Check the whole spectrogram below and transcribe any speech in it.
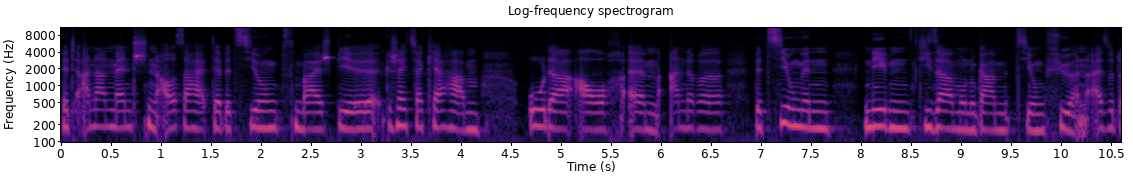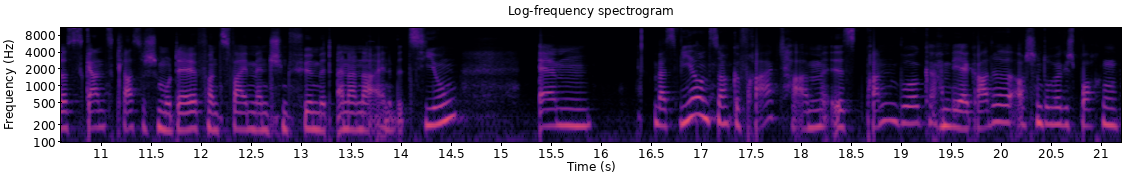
mit anderen Menschen außerhalb der Beziehung zum Beispiel Geschlechtsverkehr haben oder auch ähm, andere Beziehungen neben dieser monogamen Beziehung führen. Also das ganz klassische Modell von zwei Menschen führen miteinander eine Beziehung. Ähm, was wir uns noch gefragt haben, ist, Brandenburg, haben wir ja gerade auch schon drüber gesprochen,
